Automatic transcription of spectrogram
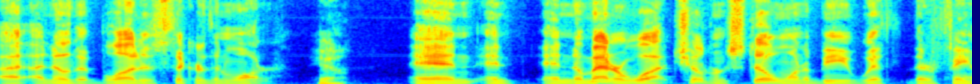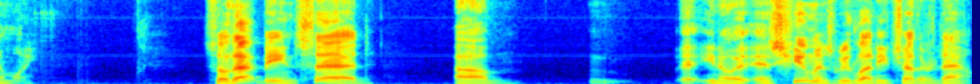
I, I know that blood is thicker than water, yeah and and and no matter what, children still want to be with their family. So that being said, um, you know, as humans, we let each other down,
